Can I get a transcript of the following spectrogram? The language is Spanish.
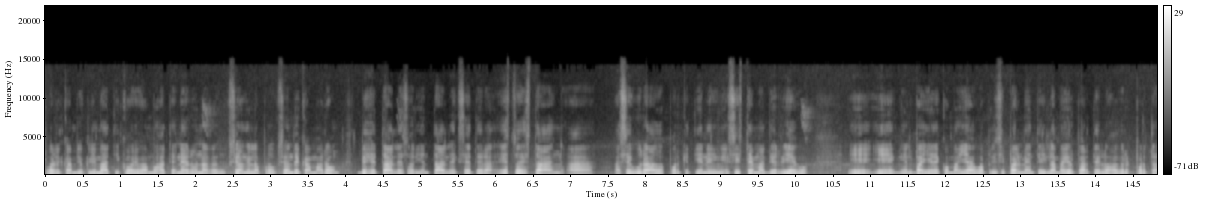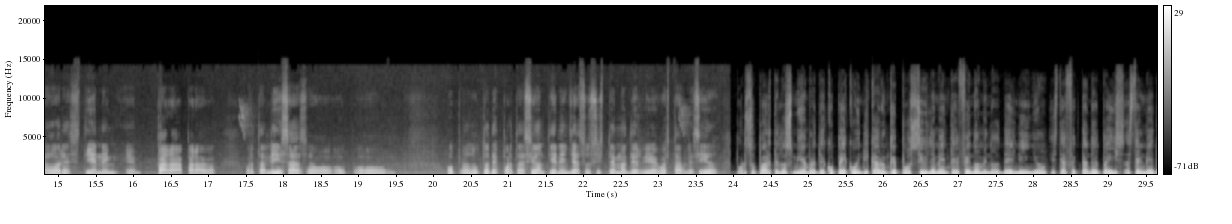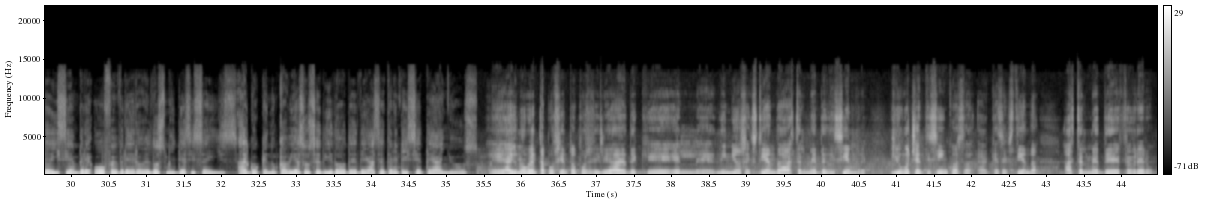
por el cambio climático y vamos a tener una reducción en la producción de camarón, vegetales, orientales, etcétera. Estos están a, asegurados porque tienen sistemas de riego. Eh, en el Valle de Comayagua principalmente y la mayor parte de los agroexportadores tienen eh, para, para hortalizas o o productos de exportación tienen ya sus sistemas de riego establecidos. Por su parte, los miembros de Copeco indicaron que posiblemente el fenómeno del niño esté afectando el país hasta el mes de diciembre o febrero del 2016, algo que nunca había sucedido desde hace 37 años. Eh, hay un 90% de posibilidades de que el, niño se extienda hasta el mes de diciembre y un 85% hasta que se extienda hasta el mes de febrero.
